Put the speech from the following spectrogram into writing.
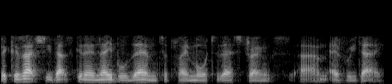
because actually that's going to enable them to play more to their strengths um, every day.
